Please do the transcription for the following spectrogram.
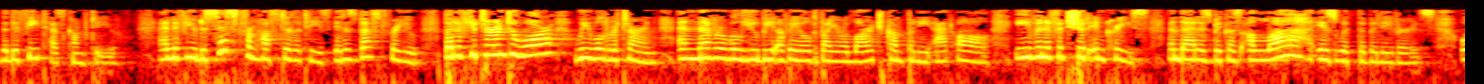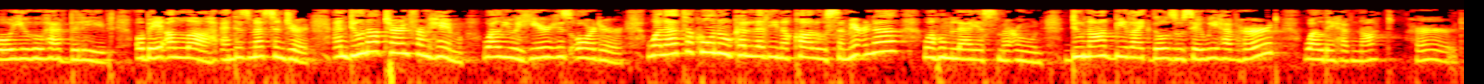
the defeat has come to you. And if you desist from hostilities, it is best for you. But if you turn to war, we will return. And never will you be availed by your large company at all, even if it should increase. And that is because Allah is with the believers. O you who have believed, obey Allah and His Messenger, and do not turn from Him while you hear His order. وَلَا تَكُونُوا كَالَّذِينَ قَالُوا سَمِعْنَا وَهُمْ لَا يَسْمَعُونَ Do not be like those who say, we have heard, while they have not heard.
